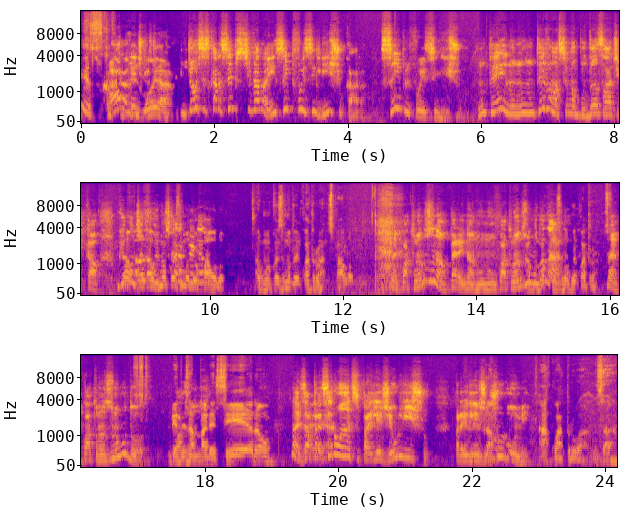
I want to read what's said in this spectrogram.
Isso, Claramente questionou. Então esses caras sempre estiveram aí, sempre foi esse lixo, cara. Sempre foi esse lixo. Não tem, não, não teve uma, assim, uma mudança radical. O que Não, aconteceu alguma coisa mudou, perderam. Paulo. Alguma coisa mudou em quatro anos, Paulo. Não, em quatro anos não. Pera aí, não. Em quatro anos não Alguma mudou coisa nada. mudou em quatro anos. Não, em quatro anos não mudou. Eles apareceram Não, eles apareceram antes para eleger o lixo, para eleger o Então. churume. há quatro anos, há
